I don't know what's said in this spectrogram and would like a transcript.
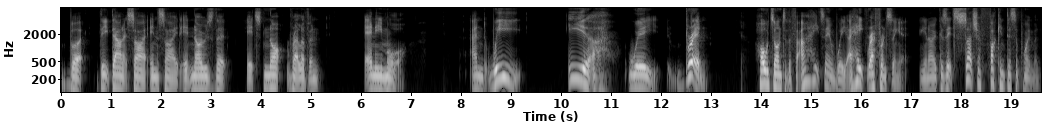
but deep down inside, inside, it knows that it's not relevant anymore. And we, yeah, we, Britain, holds on to the fact. I hate saying we. I hate referencing it, you know, because it's such a fucking disappointment.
